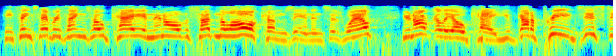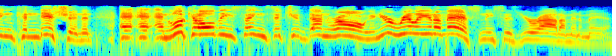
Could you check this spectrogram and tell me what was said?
he thinks everything's okay and then all of a sudden the law comes in and says, well, you're not really okay. You've got a pre-existing condition and, and, and look at all these things that you've done wrong and you're really in a mess. And he says, you're right, I'm in a mess.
